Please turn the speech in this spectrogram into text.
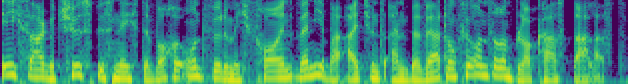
Ich sage Tschüss bis nächste Woche und würde mich freuen, wenn ihr bei iTunes eine Bewertung für unseren Blogcast dalasst.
